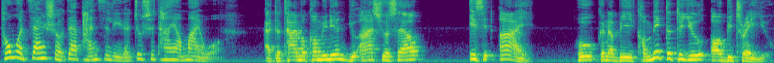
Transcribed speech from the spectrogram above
同我沾手在盘子里的，就是他要卖我。” At the time of communion, you ask yourself, Is it I who gonna be committed to you or betray you?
